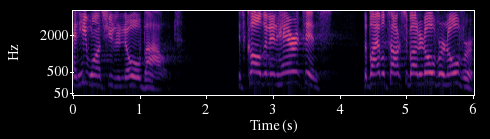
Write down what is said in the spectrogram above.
and He wants you to know about. It's called an inheritance. The Bible talks about it over and over.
